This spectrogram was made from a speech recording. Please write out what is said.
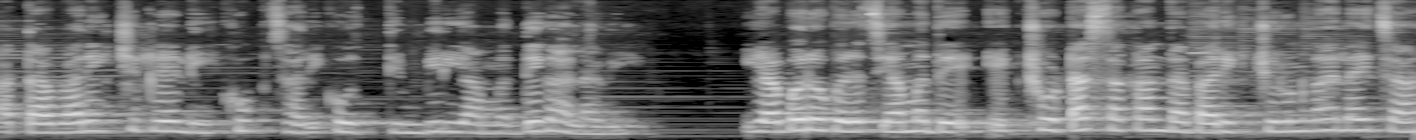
आता बारीक चिरलेली खूप सारी कोथिंबीर यामध्ये घालावी. याबरोबरच यामध्ये एक छोटासा कांदा बारीक चिरून घालायचा.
